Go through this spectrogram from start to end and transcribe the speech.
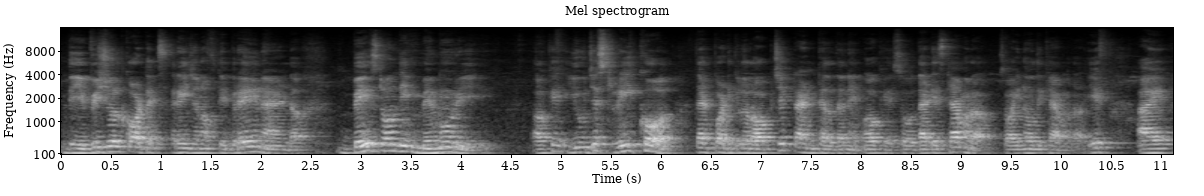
the visual cortex region of the brain and uh, based on the memory okay you just recall that particular object and tell the name okay? So that is camera. So i know the camera. If i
